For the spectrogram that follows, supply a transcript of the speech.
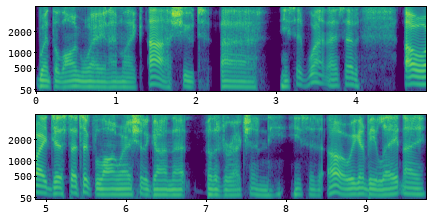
went the long way, and I'm like, ah, shoot. Uh, he said, what? I said, oh, I just I took the long way. I should have gone that other direction. He, he said, oh, are we gonna be late? And I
